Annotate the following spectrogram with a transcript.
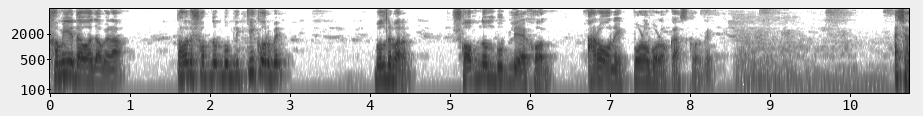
থামিয়ে দেওয়া যাবে না। তাহলে শবনম বুবলি কি করবে? বলতে পারেন, শবনম বুবলি এখন আরও অনেক বড় বড় কাজ করবে। আচ্ছা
